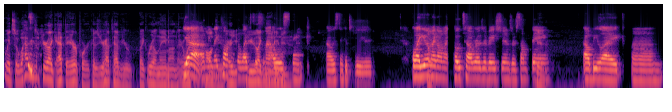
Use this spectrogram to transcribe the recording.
Wait, so what happens if you're like at the airport because you have to have your like real name on there? Yeah, I mean they call Are me you- Alexis, you, like, and I always even- think I always think it's weird. But like even Like- like on like hotel reservations or something, I'll be like, um,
